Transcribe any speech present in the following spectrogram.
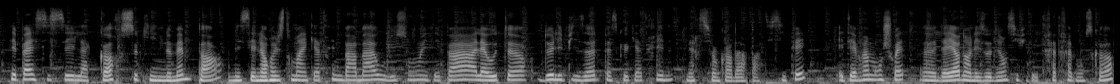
Je sais pas si c'est la Corse qui ne m'aime pas, mais c'est l'enregistrement avec Catherine Barba où le son n'était pas à la hauteur de l'épisode parce que Catherine, merci encore d'avoir participé, était vraiment chouette. Euh, D'ailleurs, dans les audiences, il fait des très très bons scores.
